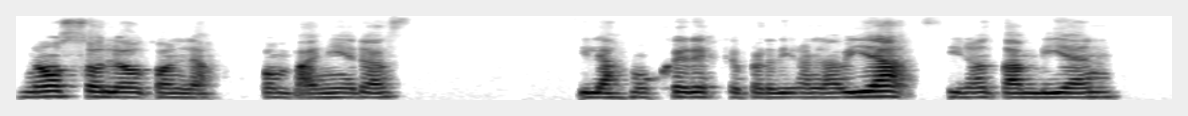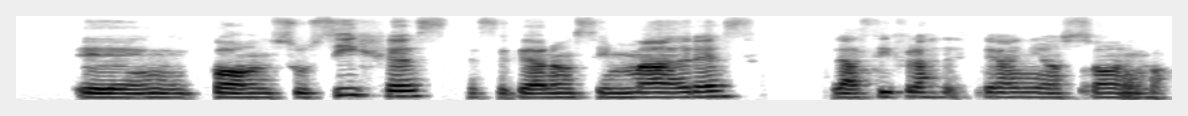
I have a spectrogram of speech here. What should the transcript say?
no solo con las compañeras y las mujeres que perdieron la vida, sino también con sus hijas que se quedaron sin madres, las cifras de este año son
